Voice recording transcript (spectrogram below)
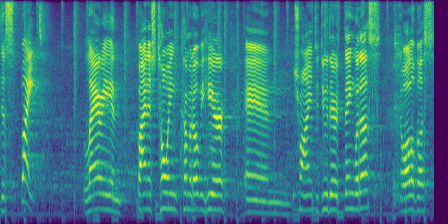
Despite Larry and Finest Towing coming over here and trying to do their thing with us, all of us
